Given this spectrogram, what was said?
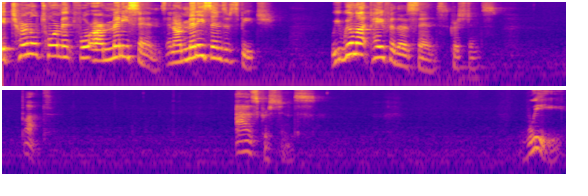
eternal torment for our many sins and our many sins of speech. We will not pay for those sins, Christians. But as Christians, we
